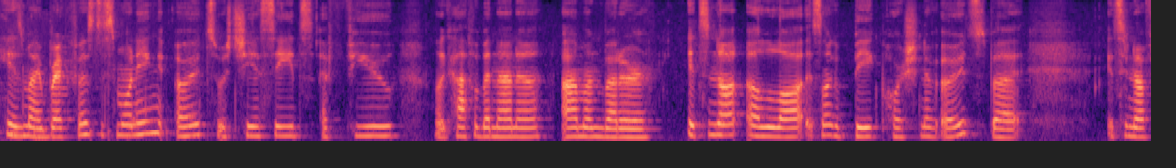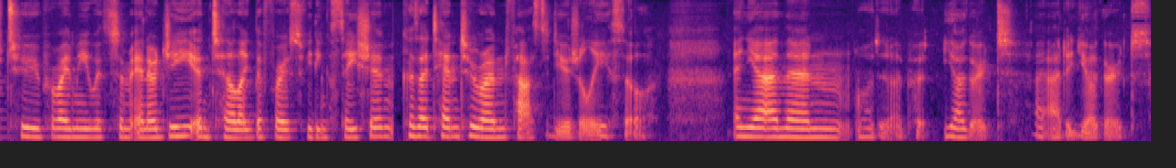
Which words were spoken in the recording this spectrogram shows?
Here's my breakfast this morning. Oats with chia seeds, a few, like half a banana, almond butter. It's not a lot, it's not a big portion of oats, but it's enough to provide me with some energy until like the first feeding station because I tend to run fasted usually so and yeah and then what did I put yogurt I added yogurt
